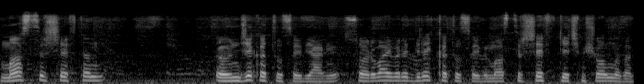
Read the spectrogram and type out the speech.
Masterchef'ten önce katılsaydı yani Survivor'a direkt katılsaydı Masterchef geçmiş olmadan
